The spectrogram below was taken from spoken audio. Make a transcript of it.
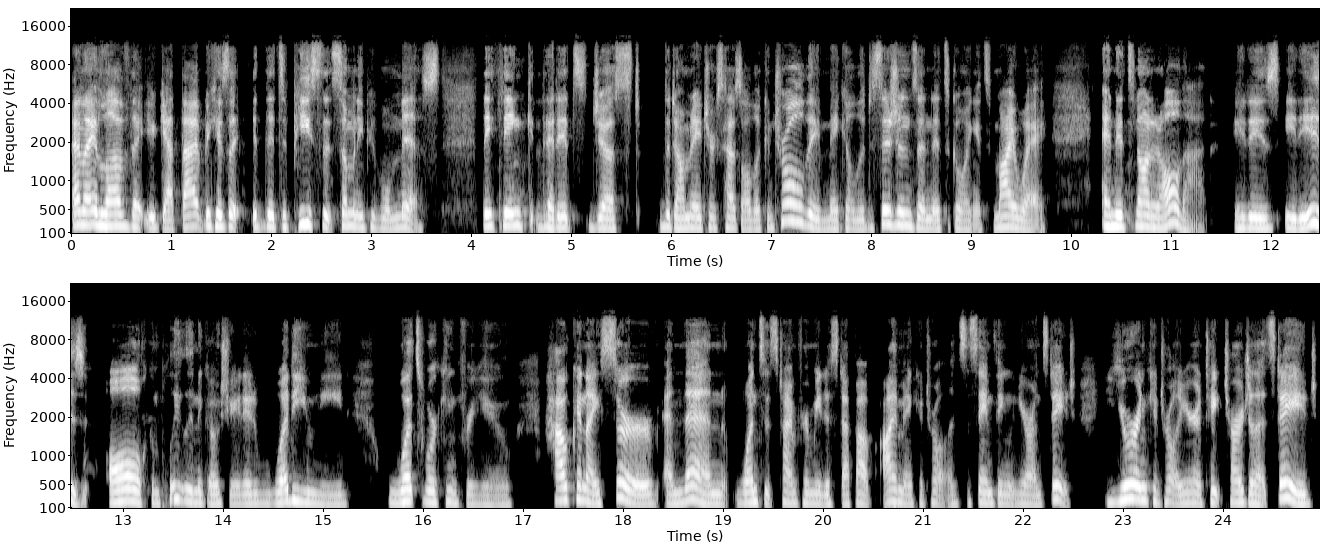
And I love that you get that because it, it's a piece that so many people miss. They think that it's just the dominatrix has all the control, they make all the decisions, and it's going, it's my way. And it's not at all that. It is, it is all completely negotiated. What do you need? What's working for you? How can I serve? And then once it's time for me to step up, I'm in control. It's the same thing when you're on stage. You're in control. You're going to take charge of that stage,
